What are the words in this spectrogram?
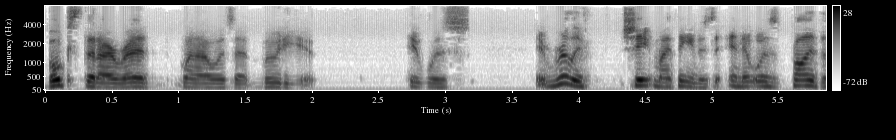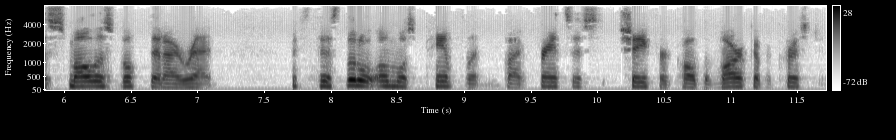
books that I read when I was at Moody, it, it was, it really shaped my thinking, and it was probably the smallest book that I read. It's this little almost pamphlet by Francis Schaeffer called The Mark of a Christian.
